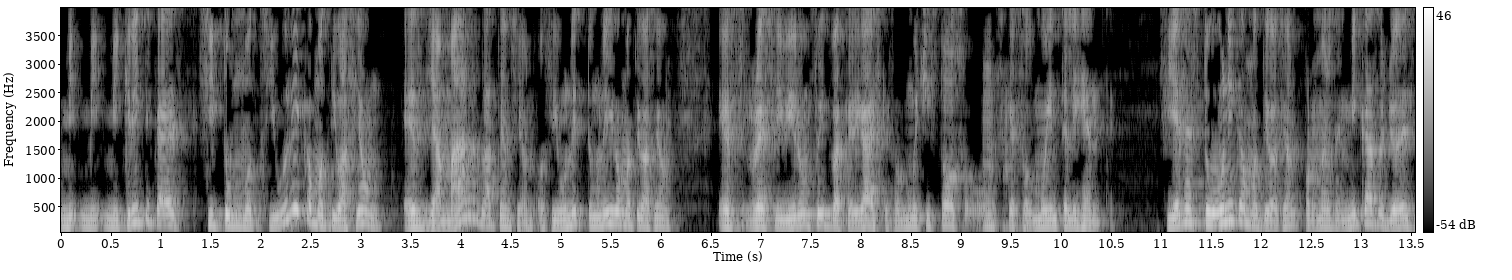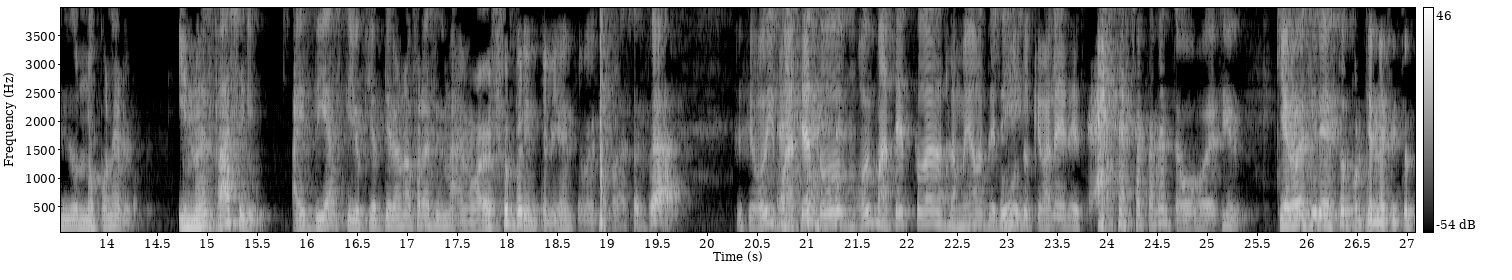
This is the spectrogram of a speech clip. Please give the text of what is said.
Mi, mi, mi crítica es: si tu si única motivación es llamar la atención, o si tu única motivación es recibir un feedback que diga es que sos muy chistoso o es que sos muy inteligente si esa es tu única motivación, por lo menos en mi caso, yo he decidido no ponerlo. Y no es fácil. Hay días que yo quiero tirar una frase y me voy a ver súper inteligente con esta frase. O sea, hoy, maté a hoy maté todas las amigos del mundo que va a leer esto. Exactamente, o decir, quiero decir esto porque necesito,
